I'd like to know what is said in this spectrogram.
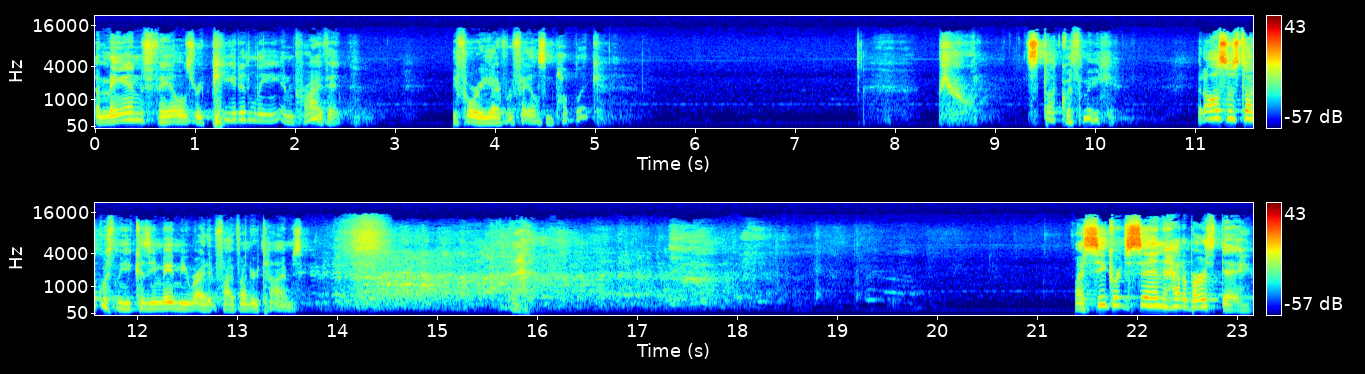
a man fails repeatedly in private before he ever fails in public. Stuck with me. It also stuck with me because he made me write it 500 times. My secret sin had a birthday,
